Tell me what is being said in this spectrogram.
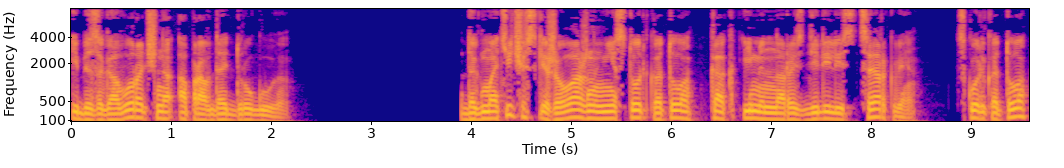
и безоговорочно оправдать другую. Догматически же важно не столько то, как именно разделились церкви, сколько то,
